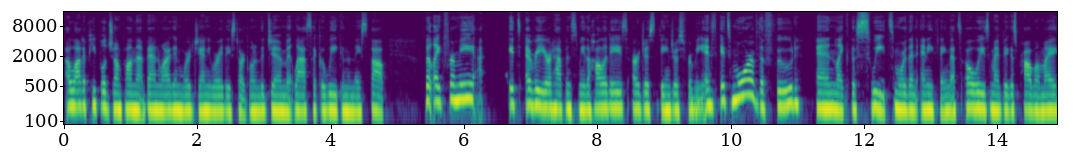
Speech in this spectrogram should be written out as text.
a lot of people jump on that bandwagon where January they start going to the gym. It lasts like a week and then they stop. But like for me, it's every year it happens to me. The holidays are just dangerous for me. And it's more of the food and like the sweets more than anything. That's always my biggest problem. I,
